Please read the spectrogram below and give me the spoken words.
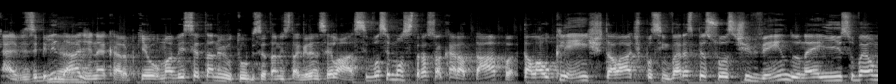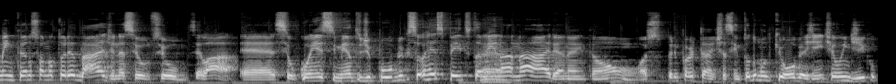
É, visibilidade, né, cara? Porque uma vez você tá no YouTube, você tá no Instagram, sei lá, se você mostrar sua cara a tapa, tá lá o cliente, tá lá, tipo assim, várias pessoas te vendo, né? E isso vai aumentando sua notoriedade, né? Seu, seu sei lá, é, seu conhecimento de público, seu respeito também É. na, na área, né? Então, acho super importante. Assim, todo mundo que ouve a gente, eu indico,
